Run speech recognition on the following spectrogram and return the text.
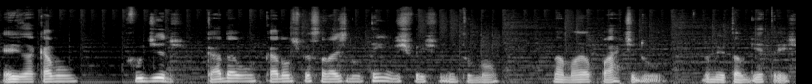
eles acabam fudidos. Cada um, cada um dos personagens não tem um desfecho muito bom na maior parte do, do Metal Gear 3.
